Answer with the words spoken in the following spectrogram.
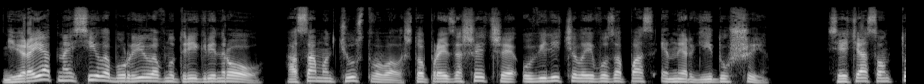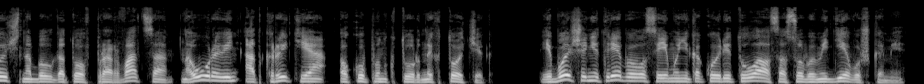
Невероятная сила бурлила внутри Гринроу, а сам он чувствовал, что произошедшее увеличило его запас энергии души. Сейчас он точно был готов прорваться на уровень открытия акупунктурных точек, и больше не требовался ему никакой ритуал с особыми девушками.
